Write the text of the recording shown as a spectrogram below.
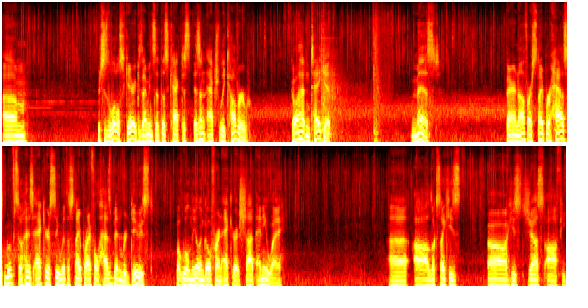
Um, which is a little scary because that means that this cactus isn't actually cover. Go ahead and take it. Missed. Fair enough. Our sniper has moved, so his accuracy with a sniper rifle has been reduced. But we'll kneel and go for an accurate shot anyway. Uh, oh, looks like he's... Oh, he's just off. He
